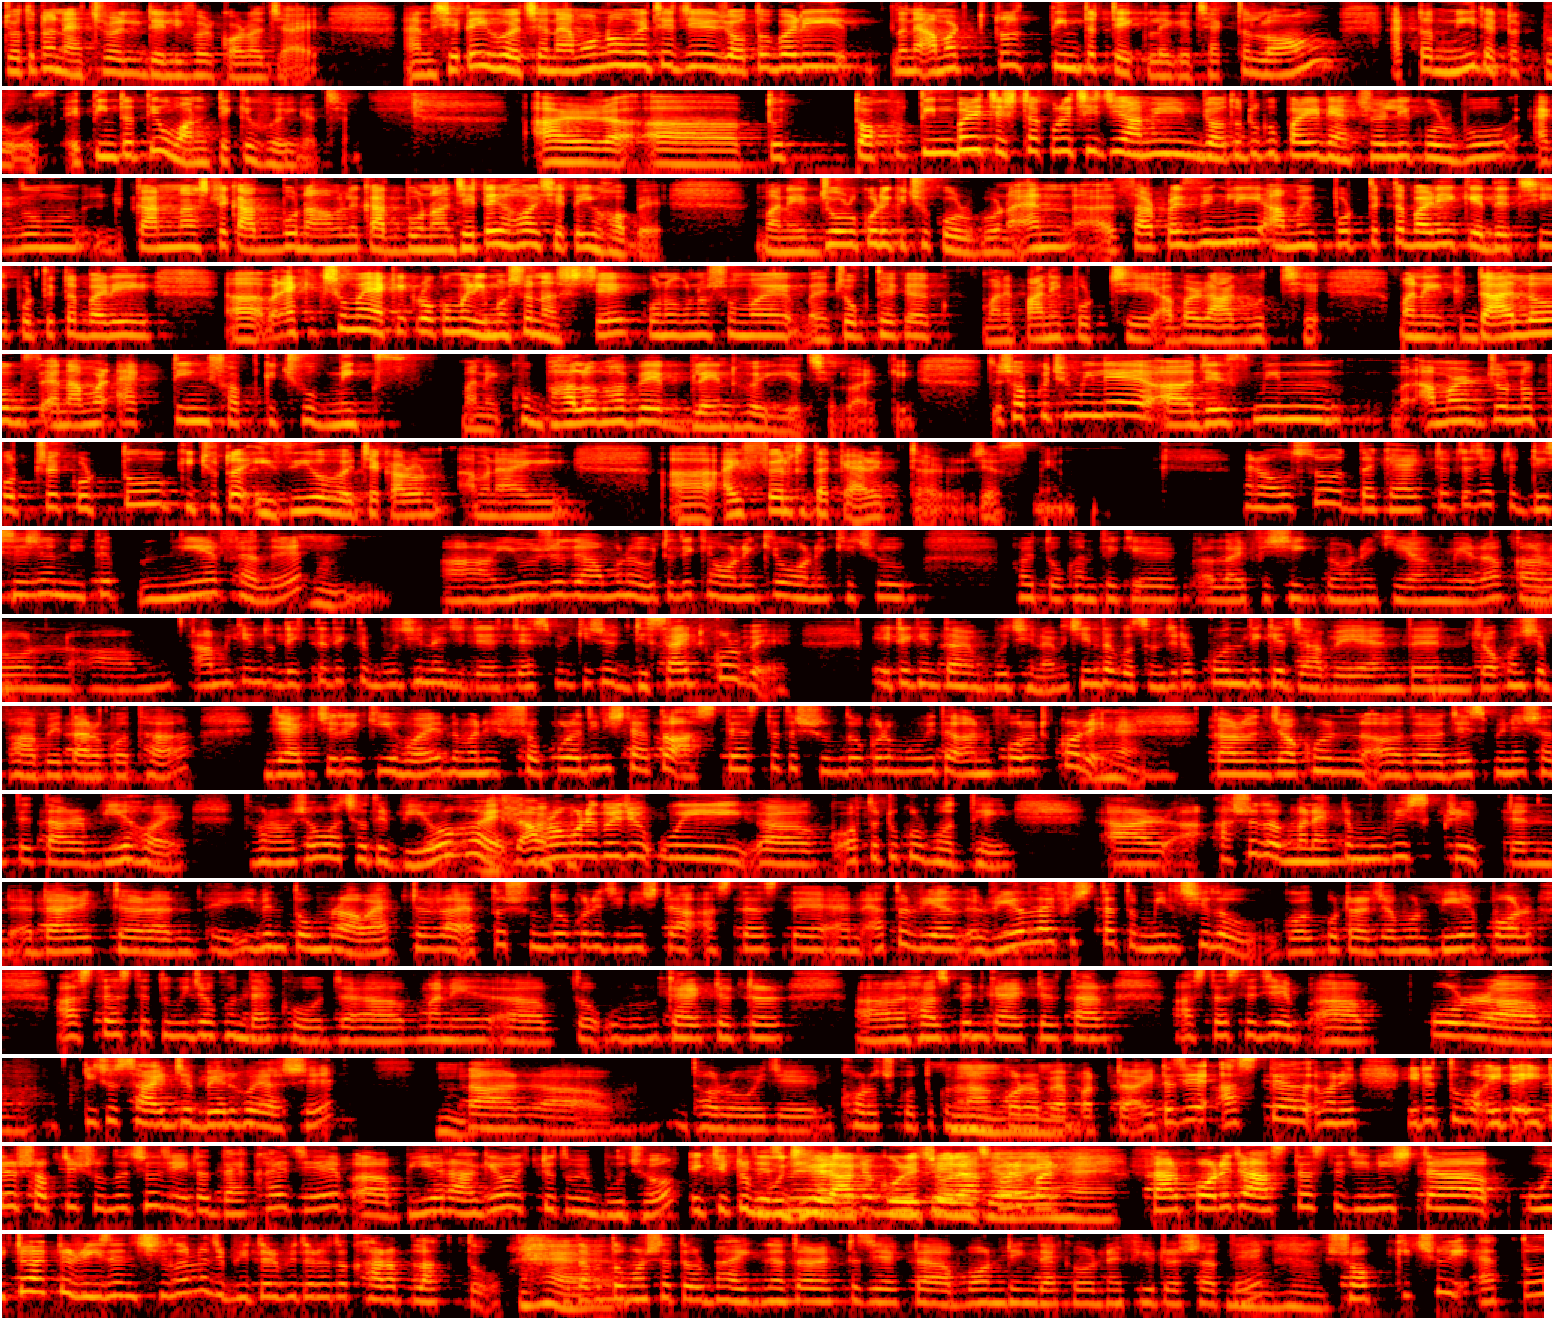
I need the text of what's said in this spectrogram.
যতটা ন্যাচারালি ডেলিভার করা যায়। অ্যান্ড সেটাই হয়েছে এমনও হয়েছে যে যতবারই মানে আমার টোটাল তিনটা টেক লেগেছে। একটা লং একটা মিড একটা ক্লোজ এই তিনটাতেই ওয়ান টেকে হয়ে গেছে। আর তো তখন তিনবারই চেষ্টা করেছি যে আমি যতটুকু পারি ন্যাচারালি করব, একদম কান্না আসলে কাঁদবো, না হলে কাঁদবো না, যেটাই হয় সেটাই হবে। মানে জোর করে কিছু করব না। অ্যান্ড সারপ্রাইজিংলি আমি প্রত্যেকটা বাড়ি কেঁদেছি, প্রত্যেকটা বাড়ি মানে এক এক সময় এক এক রকমের ইমোশন আসছে। কোনো কোনো সময় মানে চোখ থেকে মানে পানি পড়ছে, আবার রাগ হচ্ছে। মানে ডায়লগস অ্যান্ড আমার অ্যাক্টিং সব কিছু মিক্স মানে খুব ভালোভাবে ব্লেন্ড হয়ে গিয়েছিল আর কি। তো সব কিছু মিলে জেসমিন আমার জন্য পোট্রে করতেও কিছুটা ইজিও হয়েছে কারণ মানে I I felt the character Jasmine. And also the ক্যারেক্টারটা যে একটা ডিসিশন নিতে নিয়ে ফেলে ইউজুয়ালি আমার ওইটা দেখে অনেকেও অনেক কিছু হয়তো ওখান থেকে লাইফে শিখবে অনেক ইয়াং মেয়েরা। কারণ আম, কিন্তু দেখতে দেখতে বুঝি না যে জেসমিন কিছু ডিসাইড করবে? এটা কিন্তু আমি বুঝি না। আমি চিন্তা করছিলাম যেটা কোন দিকে যাবে? অ্যান্ড দেন যখন সে ভাবে তার কথা যে অ্যাকচুয়ালি কি হয় মানে সব পুরো জিনিসটা এত আস্তে আস্তে এত সুন্দর করে মুভিতে আনফোল্ড করে। হ্যাঁ। কারণ যখন জেসমিনের সাথে তার বিয়ে হয় তখন আমরা সব "ও আচ্ছা ওদের বিয়েও হয়? আমরা মনে করি যে ওই অতটুকুর মধ্যেই। আর আসলে মানে একটা movie script and director and even তোমরাও অ্যাক্টররা এত সুন্দর করে জিনিসটা আস্তে আস্তে অ্যান্ড এত রিয়েল রিয়েল লাইফের সাথে এত মিল ছিল গল্পটার, যেমন বিয়ের পর আস্তে আস্তে তুমি যখন দেখো মানে তো ক্যারেক্টারটার হাজবেন্ড ক্যারেক্টার তার আস্তে আস্তে যে ওর কিছু সাইড যে বের হয়ে আসে তার ধরো ওই যে খরচ করতে না করার ব্যাপারটা। এটা যে আস্তে মানে এটা তোমার এটা এটার সবচেয়ে সুন্দর ছিল যে এটা দেখায় যে বিয়ের আগেও একটু তুমি বুঝো। একটু একটু বুঝিয়ে রাগ করে চলে যায়, হ্যাঁ। তারপরে যে আস্তে আস্তে জিনিসটা ওইটা একটা রিজন ছিল না যে ভিতরে ভিতরে তো খারাপ লাগতো। হ্যাঁ। তারপর তোমার সাথে ওর ভাইগনাটার একটা যে একটা বন্ডিং দেখো ওর নেফিউটার সাথে সবকিছুই এত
